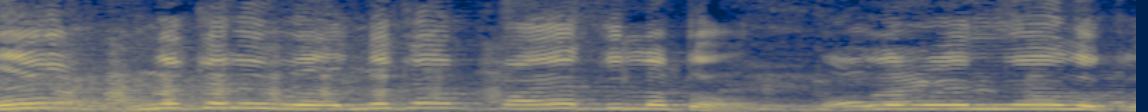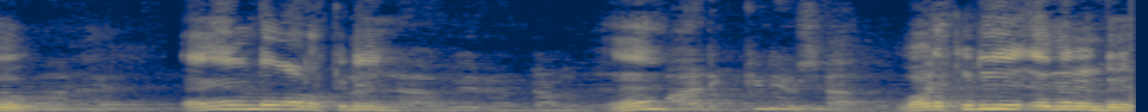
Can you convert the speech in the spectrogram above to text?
ഏ നിങ്ങൾക്കൊരു നിങ്ങൾക്ക് പയത്തില്ലട്ടോ എങ്ങനെ നിൽക്കും എങ്ങനെയുണ്ട് വടക്കണി? ഏ? വടക്കടി എങ്ങനെയുണ്ട്?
